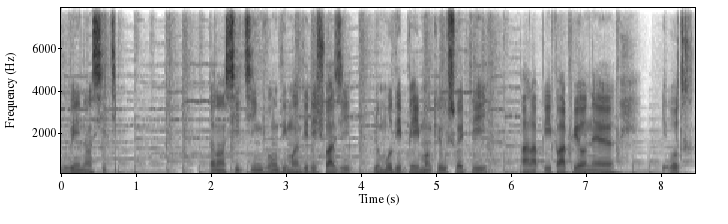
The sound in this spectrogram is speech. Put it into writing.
vous venez dans Setting. Dans Setting, vont demander de choisir le mode de paiement que vous souhaitez par la PayPal, Payoneer et autres.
